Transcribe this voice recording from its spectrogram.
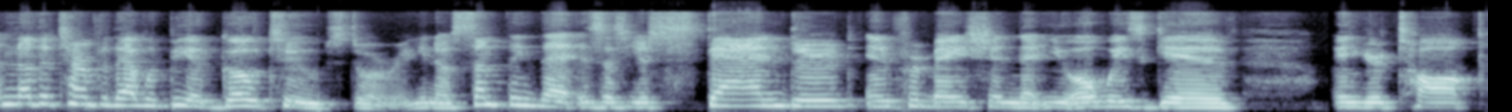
another term for that would be a go-to story. You know, something that is your standard information that you always give in your talk.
